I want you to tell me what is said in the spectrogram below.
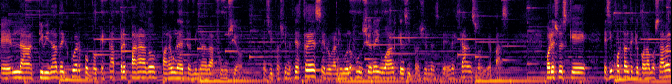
eh, la actividad del cuerpo porque está preparado para una determinada función. En situaciones de estrés el organismo no funciona igual que en situaciones de descanso y de paz. Por eso es que es importante que podamos saber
